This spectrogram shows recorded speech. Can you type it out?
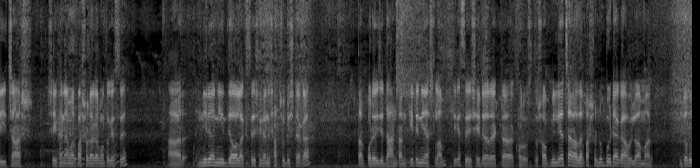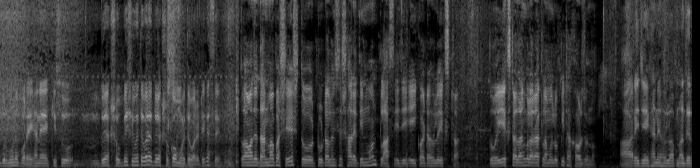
এই চাষ, সেখানে আমার পাঁচশো টাকার মতো গেছে। আর নিরানি দেওয়া লাগছে, সেখানে সাতশো বিশ টাকা। তারপরে ওই যে ধান টান কেটে নিয়ে আসলাম, ঠিক আছে? সেটার একটা খরচ। তো সব মিলিয়ে চার হাজার পাঁচশো নব্বই টাকা হইল আমার, যতদূর মনে পড়ে। এখানে কিছু দুই একশো বেশি হতে পারে, দুই একশো কম হতে পারে, ঠিক আছে? তো আমাদের ধান মাপা শেষ, তো টোটাল হয়েছে সাড়ে তিন মন প্লাস এই যে এই কয়টা হলো এক্সট্রা তো এই এক্সট্রা ধানগুলো রাখলাম হলো পিঠা খাওয়ার জন্য। আর এই যে এখানে হলো আপনাদের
